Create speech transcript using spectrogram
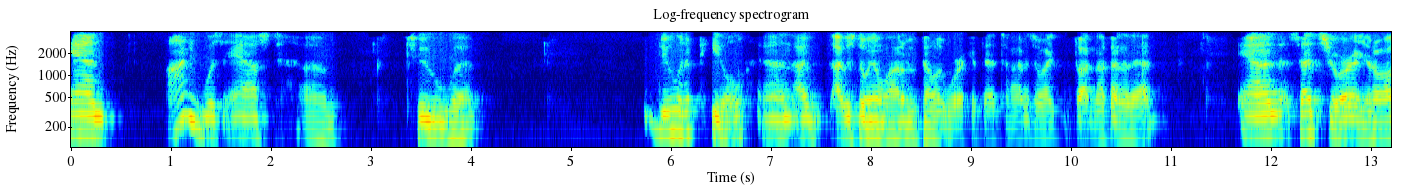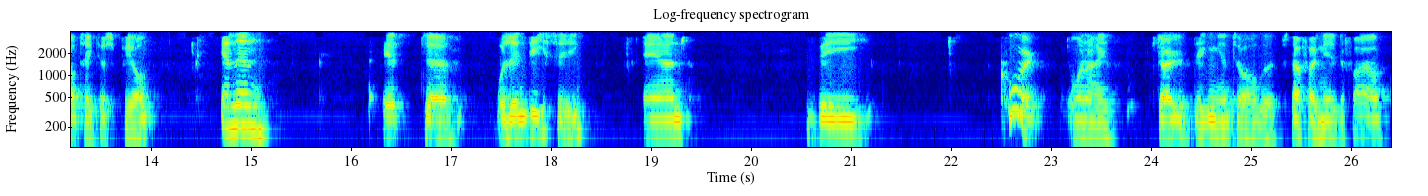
And I was asked um, to uh, do an appeal, and I, I was doing a lot of appellate work at that time, so I thought nothing of that, and said, sure, you know, I'll take this appeal. And then it uh, was in D.C., and the court, when I started digging into all the stuff I needed to file,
